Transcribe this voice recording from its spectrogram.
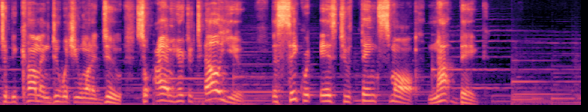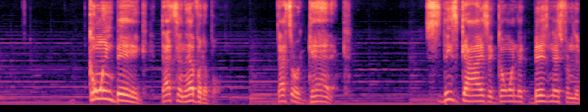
to become and do what you want to do. So I am here to tell you the secret is to think small, not big. Going big, that's inevitable, that's organic these guys that go into business from the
